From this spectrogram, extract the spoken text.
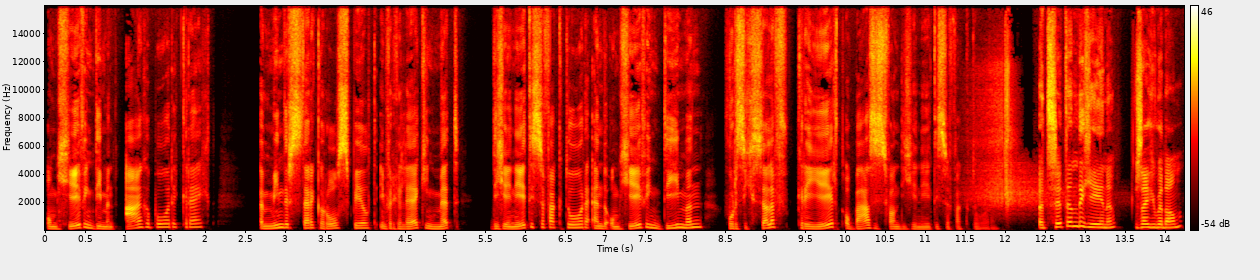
omgeving die men aangeboden krijgt, een minder sterke rol speelt in vergelijking met die genetische factoren en de omgeving die men voor zichzelf creëert op basis van die genetische factoren. Het zit in de genen, zeggen we dan.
